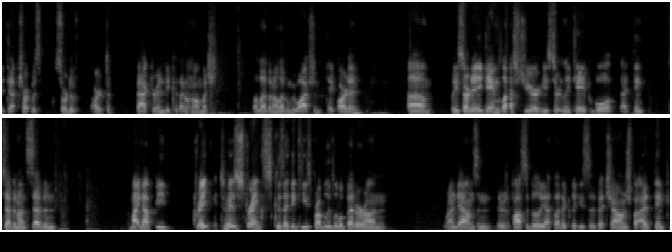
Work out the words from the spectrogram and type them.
the depth chart was sort of hard to factor in because I don't know how much 11 on 11 we watched and take part in. Um, but he started eight games last year. He's certainly capable. I think seven on seven might not be great to his strengths because I think he's probably a little better on rundowns, and there's a possibility athletically he's a bit challenged. But I think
